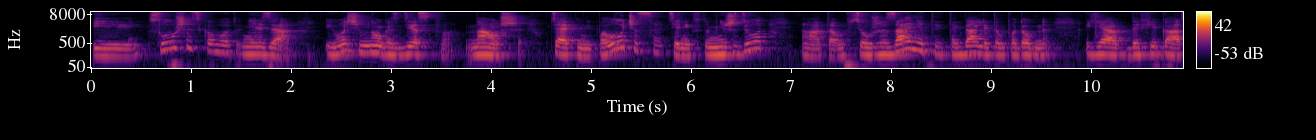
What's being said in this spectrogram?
И слушать кого-то нельзя. И очень много с детства на уши. У тебя это не получится, тебя никто там не ждет, а, там все уже занято и так далее и тому подобное. Я дофига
